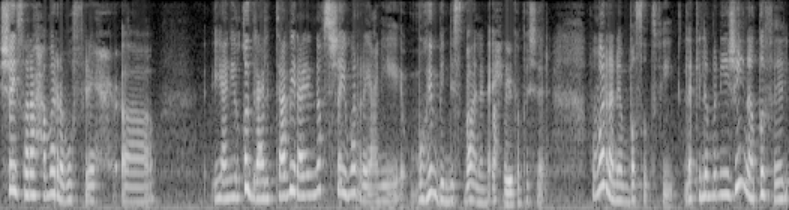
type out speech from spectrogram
شيء صراحة مرة مفرح. آه، يعني القدرة على التعبير عن النفس شيء مرة يعني مهم بالنسبة لنا إحنا كبشر. فمرة ننبسط فيه. لكن لما يجينا طفل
